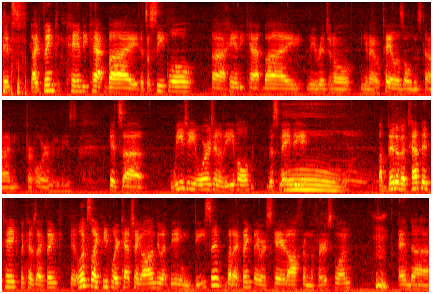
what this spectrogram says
It's I think handicapped by it's a sequel uh, handicapped by the original, you know, tale as old as time for horror movies. It's uh, Ouija Origin of Evil. This may be Ooh. a bit of a tepid take because I think it looks like people are catching on to it being decent, but I think they were scared off from the first one. Hmm. And uh,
